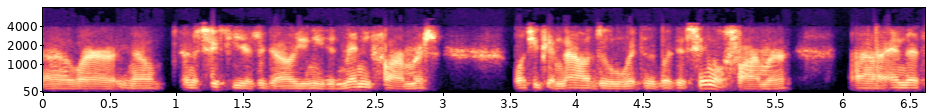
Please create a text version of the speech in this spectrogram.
uh, where you know 150 years ago you needed many farmers. What you can now do with with a single farmer, uh, and that's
